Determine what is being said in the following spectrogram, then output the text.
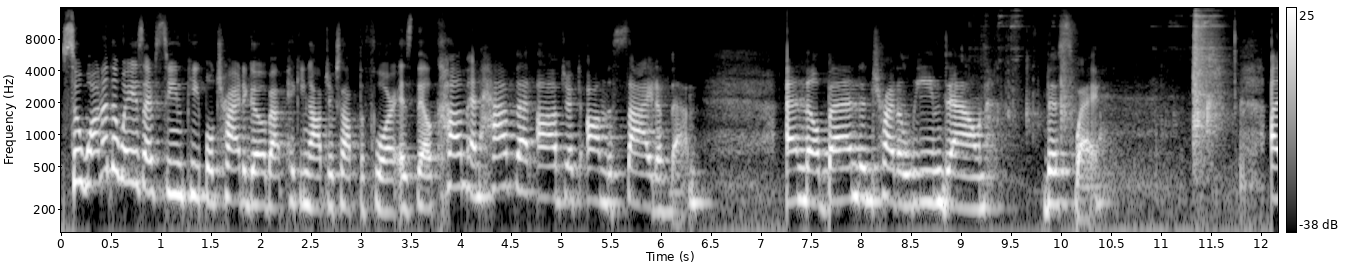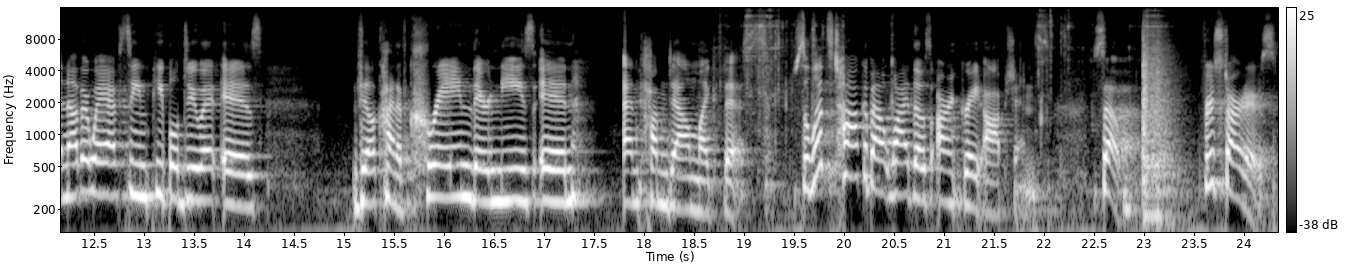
So one of the ways I've seen people try to go about picking objects off the floor is they'll come and have that object on the side of them. And they'll bend and try to lean down this way. Another way I've seen people do it is they'll kind of crane their knees in and come down like this. So let's talk about why those aren't great options. So, for starters,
